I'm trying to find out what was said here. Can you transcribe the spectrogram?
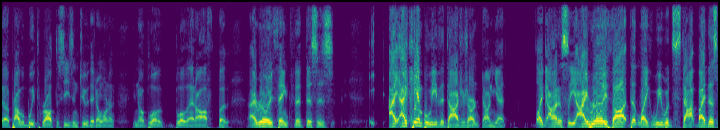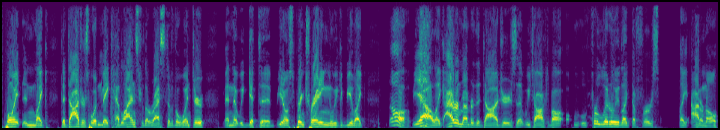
Uh, probably throughout the season too. They don't want to, you know, blow blow that off. But I really think that this is. I, I can't believe the Dodgers aren't done yet. Like honestly, I really thought that like we would stop by this point and like the Dodgers wouldn't make headlines for the rest of the winter, and that we get to you know spring training and we could be like Oh yeah, like I remember the Dodgers that we talked about for literally like the first like I don't know,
